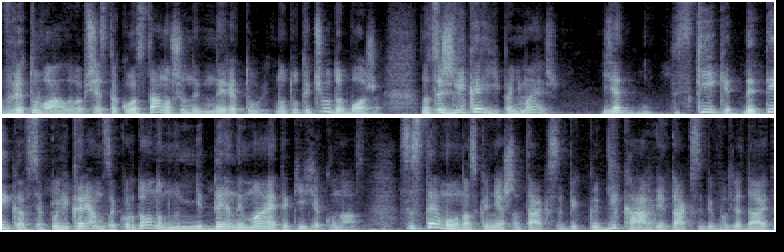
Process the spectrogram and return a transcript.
Врятували взагалі з такого стану, що не, не рятують. Ну тут і чудо Боже. Ну це ж лікарі, розумієш? Я скільки не тикався по лікарям за кордоном, ну ніде немає таких, як у нас. Система у нас, звісно, так собі, лікарні так собі виглядають,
